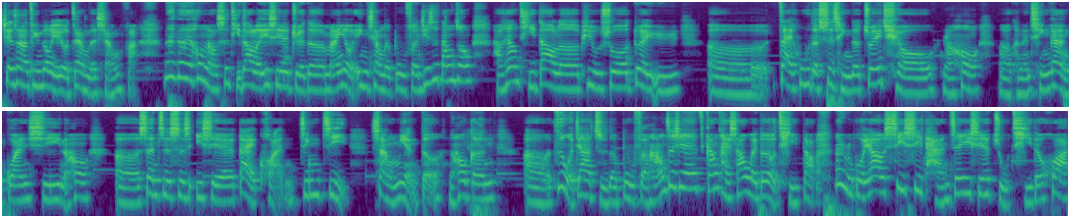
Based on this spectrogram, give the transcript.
线上的听众也有这样的想法？那刚才控老师提到了一些觉得蛮有印象的部分，其实当中好像提到了，譬如说。对于呃在乎的事情的追求，然后呃可能情感关系，然后呃甚至是一些贷款经济上面的，然后跟呃自我价值的部分，好像这些刚才稍微都有提到。那如果要细细谈这一些主题的话，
